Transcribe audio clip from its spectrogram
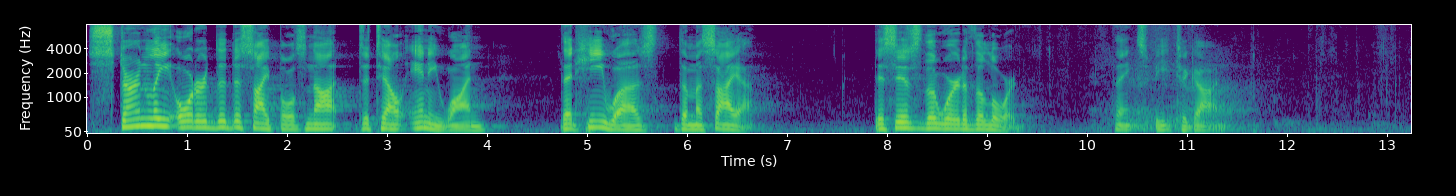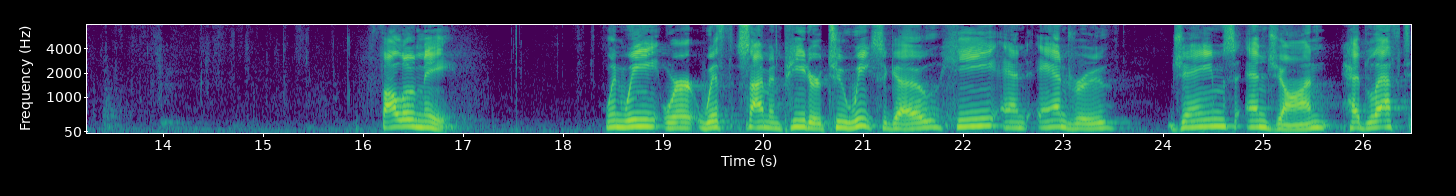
sternly ordered the disciples not to tell anyone that he was the Messiah. This is the word of the Lord. Thanks be to God. Follow me. When we were with Simon Peter two weeks ago, he and Andrew, James and John had left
